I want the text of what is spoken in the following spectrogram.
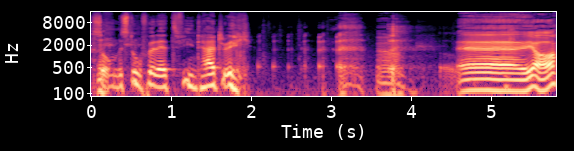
som stod för ett fint hattrick. Ja. Eh, ja.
